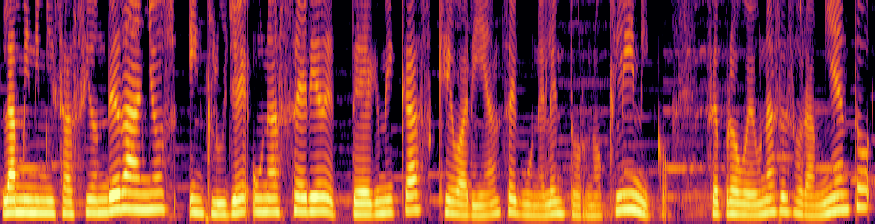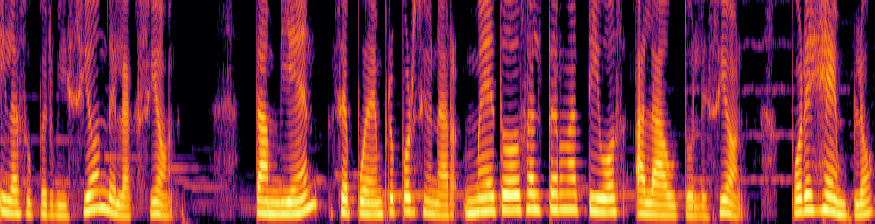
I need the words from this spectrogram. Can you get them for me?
La minimización de daños incluye una serie de técnicas que varían según el entorno clínico. Se provee un asesoramiento y la supervisión de la acción. También se pueden proporcionar métodos alternativos a la autolesión, por ejemplo,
